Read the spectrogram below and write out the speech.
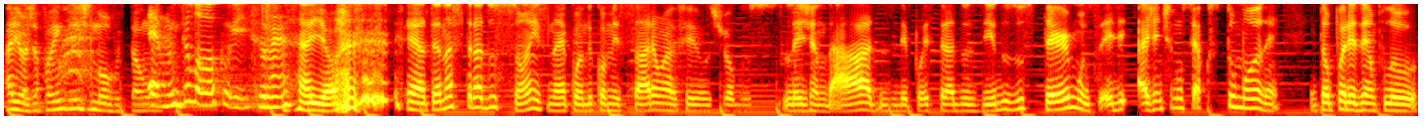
Aí, ó, já falei inglês de novo, então. É muito louco isso, né? Aí, ó. É, até nas traduções, né? Quando começaram a ver os jogos legendados e depois traduzidos, os termos, ele, a gente não se acostumou, né? Então, por exemplo,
